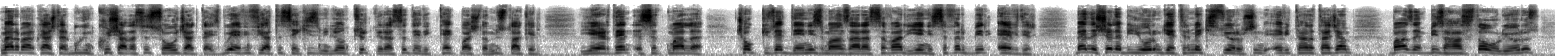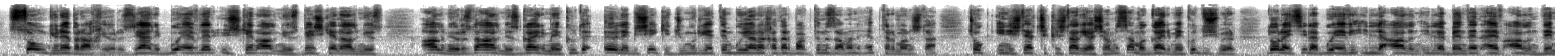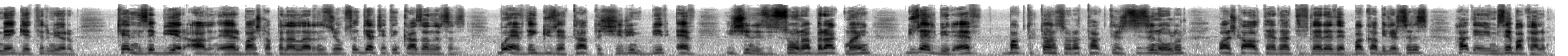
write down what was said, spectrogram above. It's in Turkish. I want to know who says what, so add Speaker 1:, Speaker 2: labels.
Speaker 1: Merhaba arkadaşlar. Bugün Kuşadası Soğucak'tayız. Bu evin fiyatı 8 milyon Türk lirası dedik. Tek başına müstakil. Yerden ısıtmalı. Çok güzel deniz manzarası var. Yeni sıfır bir evdir. Ben de şöyle bir yorum getirmek istiyorum. Şimdi evi tanıtacağım. Bazen biz hasta oluyoruz. Son güne bırakıyoruz. Yani bu evler üçgen almıyoruz, beşgen almıyoruz. Almıyoruz da almıyoruz. Gayrimenkul de öyle bir şey ki Cumhuriyet'ten bu yana kadar baktığımız zaman hep tırmanışta. Çok inişler çıkışlar yaşamış ama gayrimenkul düşmüyor. Dolayısıyla bu evi illa alın, illa benden ev alın demeye getirmiyorum. Kendinize bir yer alın eğer başka planlarınız yoksa gerçekten kazanırsınız. Bu evde güzel, tatlı, şirin bir ev. İşinizi sona bırakmayın. Güzel bir ev. Baktıktan sonra takdir sizin olur. Başka alternatiflere de bakabilirsiniz. Hadi evimize bakalım.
